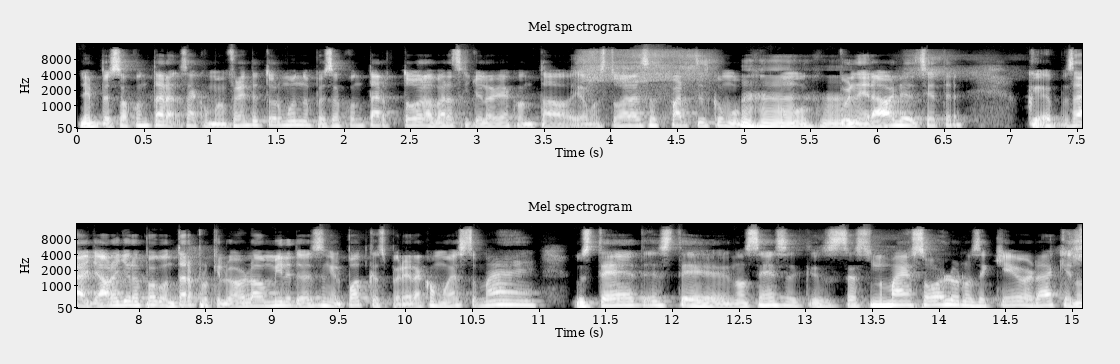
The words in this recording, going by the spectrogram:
le empezó a contar, o sea, como enfrente de todo el mundo, empezó a contar todas las varas que yo le había contado, digamos, todas esas partes como, Ajá, como ajá. vulnerables, etcétera. Que, o sea, ya ahora yo lo puedo contar porque lo he hablado miles de veces en el podcast, pero era como esto, mae, usted, este, no sé, es, un mae solo, no sé qué, ¿verdad? Que no,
